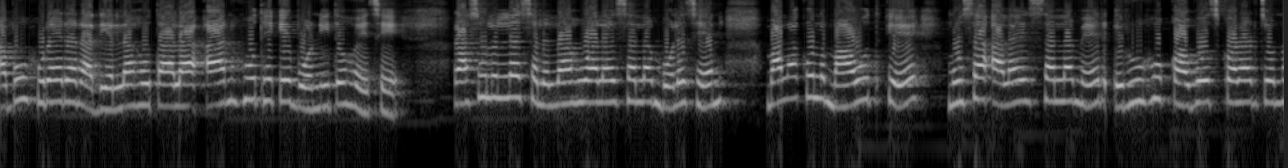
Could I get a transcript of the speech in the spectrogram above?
আবু হুরাইরা রাদিয়াল্লাহু তাআলা আনহু থেকে বর্ণিত হয়েছে। রাসূলুল্লাহ সাল্লাল্লাহু আলাইসাল্লাম বলেছেন, মালাকুল মাউদকে মুসা আলাইসাল্লামের রুহু কবজ করার জন্য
